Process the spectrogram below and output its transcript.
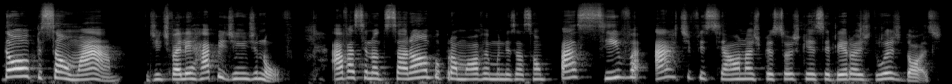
Então, a opção A, a gente vai ler rapidinho de novo. A vacina do sarampo promove a imunização passiva artificial nas pessoas que receberam as duas doses.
